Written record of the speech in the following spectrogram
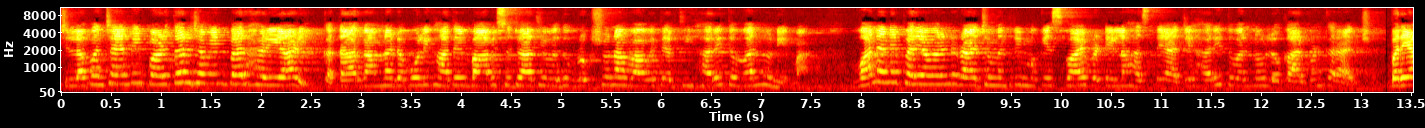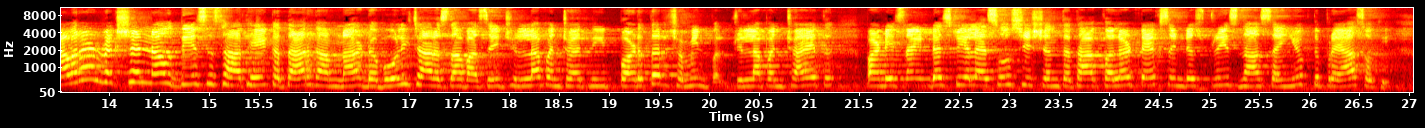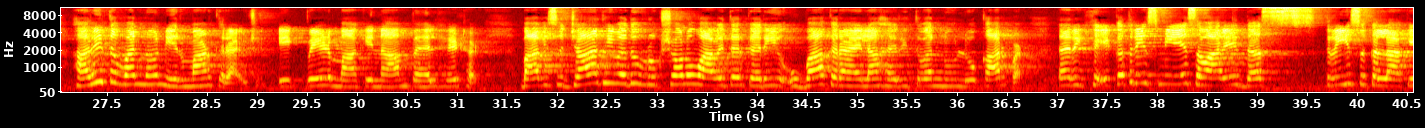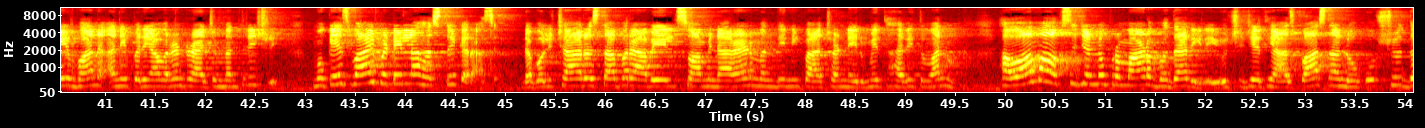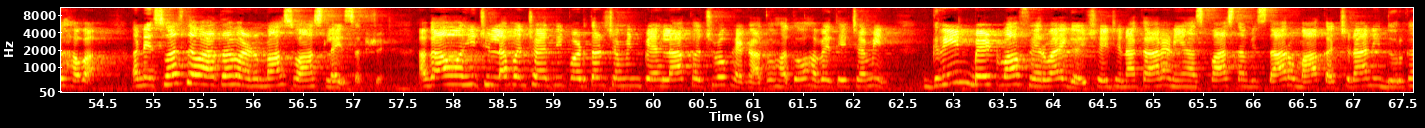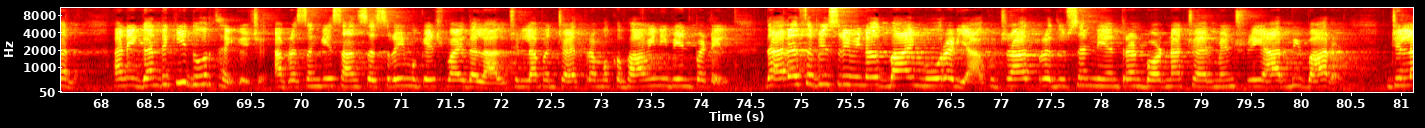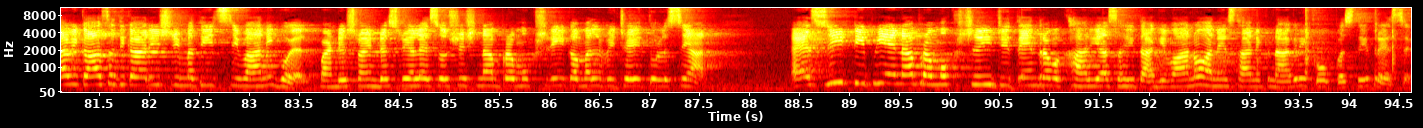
જિલ્લા પંચાયતની પડતર જમીન પર હરિયાળી. કતાર ગામના ડબોલી ખાતે બાવીસ હજારથી વધુ વૃક્ષોના વાવેતરથી હરિત વનનું નિર્માણ. વન અને પર્યાવરણ રાજ્યમંત્રી મુકેશભાઈ પટેલના હસ્તે આજે હરિત લોકાર્પણ કરાયું છે. પર્યાવરણ રક્ષણના ઉદ્દેશ સાથે કતાર ગામના ડબોલી ચાર રસ્તા પાસે જિલ્લા પંચાયતની પડતર જમીન પર જિલ્લા પંચાયત પાંડેસરા ઇન્ડસ્ટ્રીયલ એસોસિએશન તથા કલર ટેક્સ ઇન્ડસ્ટ્રીઝના સંયુક્ત પ્રયાસોથી હરિત વનનું નિર્માણ કરાયું છે. એક પેડમાં કે નામ પહેલ હેઠળ બાવીસ હજારથી વધુ વૃક્ષોનું વાવેતર કરી ઊભા કરાયેલા હરિતવનનું લોકાર્પણ તારીખ એકત્રીસમીએ સવારે દસ ત્રીસ કલાકે વન અને પર્યાવરણ રાજ્યમંત્રી શ્રી મુકેશભાઈ પટેલના હસ્તે કરાશે. ડબોલી ચાર રસ્તા પર આવેલ સ્વામિનારાયણ મંદિરની પાછળ નિર્મિત હરિત હવામાં ઓક્સિજનનું પ્રમાણ વધારી રહ્યું છે. જેથી આસપાસના લોકો શુદ્ધ હવા અને સ્વસ્થ વાતાવરણમાં શ્વાસ લઈ શકશે. અગાઉ અહીં જિલ્લા પંચાયતની પડતર જમીન પહેલા કચરો ફેંકાતો હતો. હવે તે જમીન ગ્રીન બેલ્ટમાં ફેરવાઈ ગઈ છે. જેના કારણે આસપાસના વિસ્તારોમાં કચરાની દુર્ગંધ અને ગંદકી દૂર થઈ ગઈ છે. આ પ્રસંગે સાંસદ શ્રી મુકેશભાઈ દલાલ, જિલ્લા પંચાયત પ્રમુખ ભાવિનીબેન પટેલ, ધારાસભ્ય શ્રી વિનોદભાઈ મોરડિયા, ગુજરાત પ્રદૂષણ નિયંત્રણ બોર્ડના ચેરમેન શ્રી આરબી બારડ જિલ્લા વિકાસ અધિકારી શ્રીમતી શિવાની ગોયલ પાંડેસરા ઇન્ડસ્ટ્રીયલ એસોસિએશનના પ્રમુખ શ્રી કમલ વિજય તુલસિયાન, એસજીટીપીએના પ્રમુખ શ્રી જીતેન્દ્ર વખારિયા સહિત આગેવાનો અને સ્થાનિક નાગરિકો ઉપસ્થિત રહેશે.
